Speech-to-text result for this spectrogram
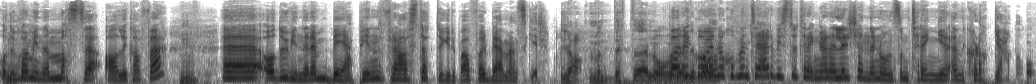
og du kan vinne masse Ali-kaffe. Mm. Eh, og du vinner en B-pin fra støttegruppa for B-mennesker. Ja, men dette lover Bare veldig gå inn og kommenter hvis du trenger den, eller kjenner noen som trenger en klokke. Og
